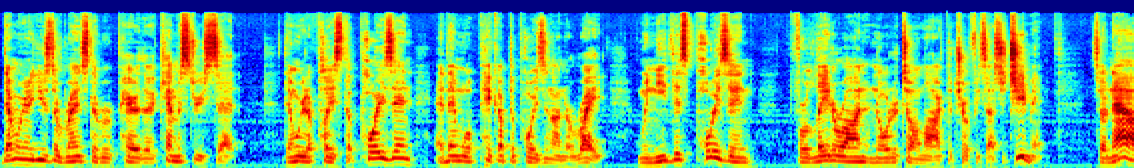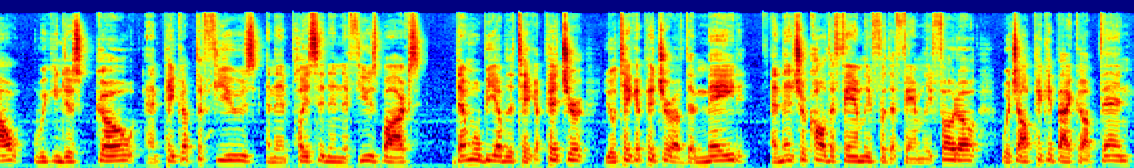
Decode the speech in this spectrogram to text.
Then we're going to use the wrench to repair the chemistry set. Then we're going to place the poison and then we'll pick up the poison on the right. We need this poison for later on in order to unlock the trophy slash achievement. So now we can just go and pick up the fuse and then place it in the fuse box. Then we'll be able to take a picture. You'll take a picture of the maid and then she'll call the family for the family photo, which I'll pick it back up then.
